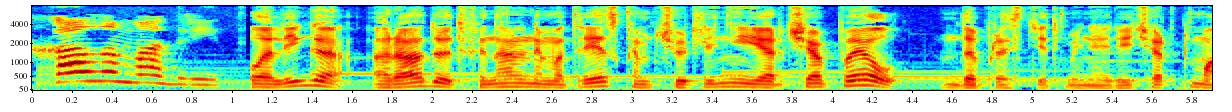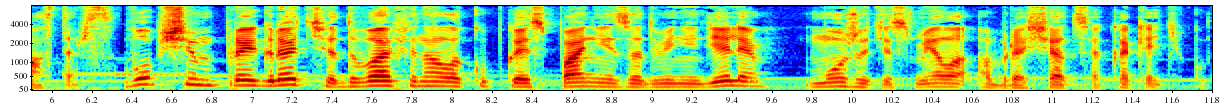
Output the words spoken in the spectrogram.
Hala Madrid. Ла Лига радует финальным отрезком чуть ли не ярче АПЛ, да простит меня Ричард Мастерс. В общем, проиграть два финала Кубка Испании за две недели можете смело обращаться к Атлетику.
